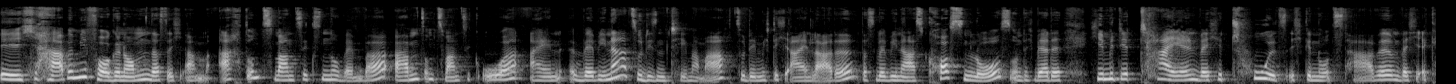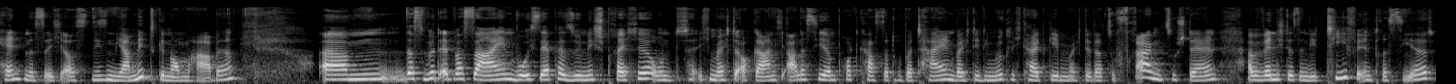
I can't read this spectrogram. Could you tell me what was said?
ich habe mir vorgenommen, dass ich am 28. November abends um 20 Uhr ein Webinar zu diesem Thema mache, zu dem ich dich einlade. Das Webinar ist kostenlos und ich werde hier mit dir teilen, welche Tools ich genutzt habe und welche Erkenntnisse ich aus diesem Jahr mitgenommen habe. Ähm, das wird etwas sein, wo ich sehr persönlich spreche und ich möchte auch gar nicht alles hier im Podcast darüber teilen, weil ich dir die Möglichkeit geben möchte, dazu Fragen zu stellen. Aber wenn dich das in die Tiefe interessiert,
